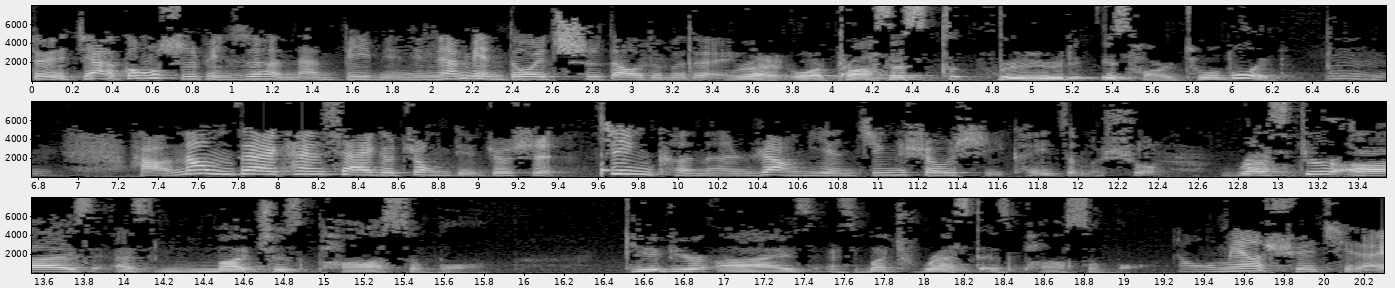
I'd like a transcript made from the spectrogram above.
对，加工食品是很难避免，你难免都会吃到，对不对？Right. Or processed food is hard to avoid. 嗯好，那我们再来看下一个重点，就是尽可能让眼睛休息，可以怎么说？Rest your eyes as much as possible. Give your eyes as much rest as possible. 好，我们要学起来，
